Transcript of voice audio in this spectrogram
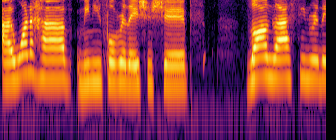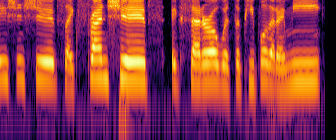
I want to have meaningful relationships, long lasting relationships, like friendships, etc., with the people that I meet.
